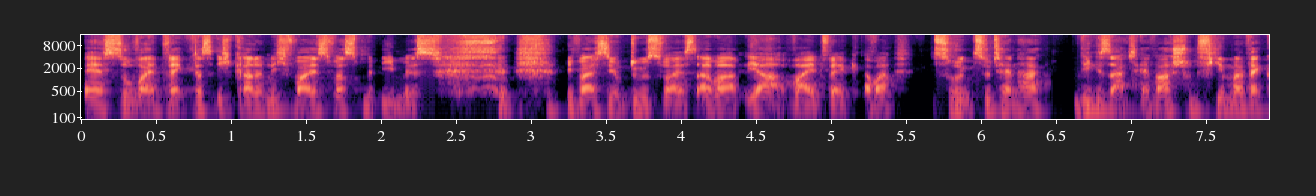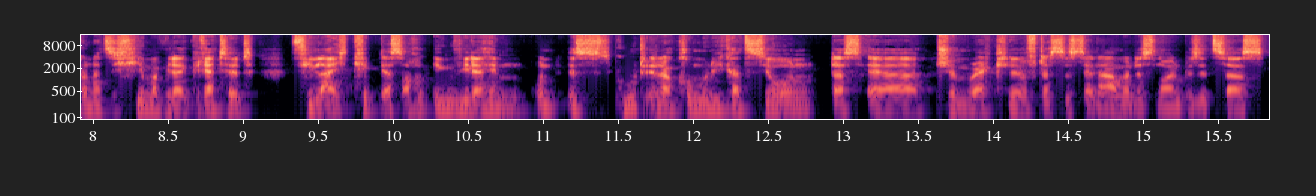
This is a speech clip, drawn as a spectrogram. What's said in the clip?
er ist so weit weg, dass ich gerade nicht weiß, was mit ihm ist. ich weiß nicht, ob du es weißt, aber ja, weit weg. Aber zurück zu Ten Hag. Wie gesagt, er war schon viermal weg und hat sich viermal wieder gerettet. Vielleicht kriegt er es auch irgendwie dahin und ist gut in der Kommunikation, dass er Jim Radcliffe, das ist der Name des neuen Besitzers,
